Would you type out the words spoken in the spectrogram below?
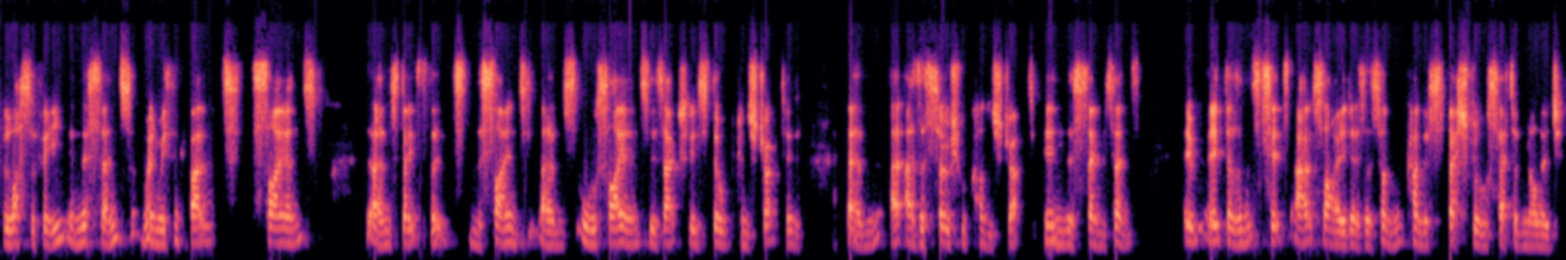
philosophy, in this sense, when we think about science, um, states that the science, um, all science is actually still constructed um, as a social construct in the same sense. It, it, doesn't sit outside as a, some kind of special set of knowledge.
